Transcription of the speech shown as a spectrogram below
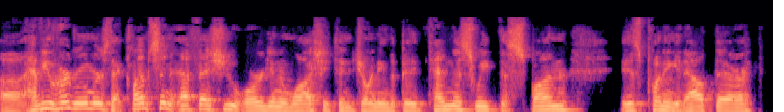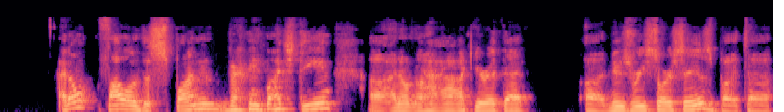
uh, have you heard rumors that Clemson, FSU, Oregon, and Washington joining the Big Ten this week? The Spun is putting it out there. I don't follow the Spun very much, Dean. Uh, I don't know how accurate that uh, news resource is, but uh,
